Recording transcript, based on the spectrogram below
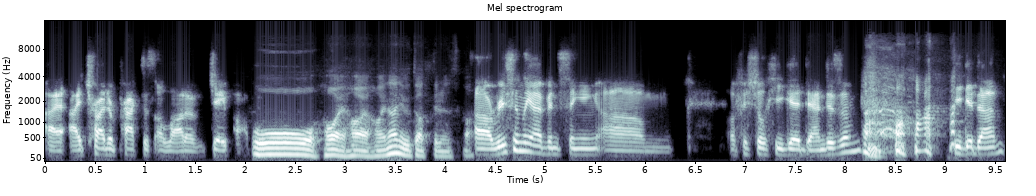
I, I try to practice a lot of J-pop. Oh, hi, hi, hi. Uh, recently I've been singing um, official Hige Dandism. Hige Dan.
